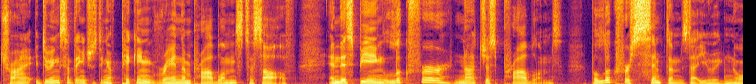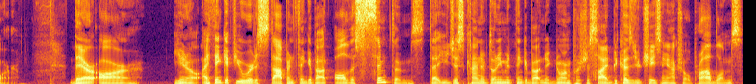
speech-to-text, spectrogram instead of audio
try doing something interesting of picking random problems to solve, and this being look for not just problems, but look for symptoms that you ignore. There are you know, I think if you were to stop and think about all the symptoms that you just kind of don't even think about and ignore and push aside because you're chasing actual problems,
